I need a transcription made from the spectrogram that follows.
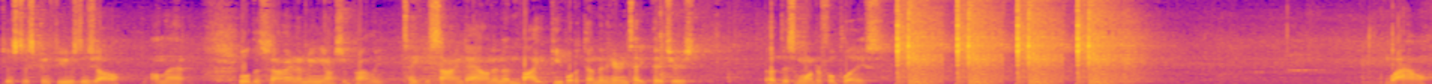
just as confused as y'all on that. Well, the sign. I mean, y'all should probably take the sign down and invite people to come in here and take pictures of this wonderful place. Wow.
